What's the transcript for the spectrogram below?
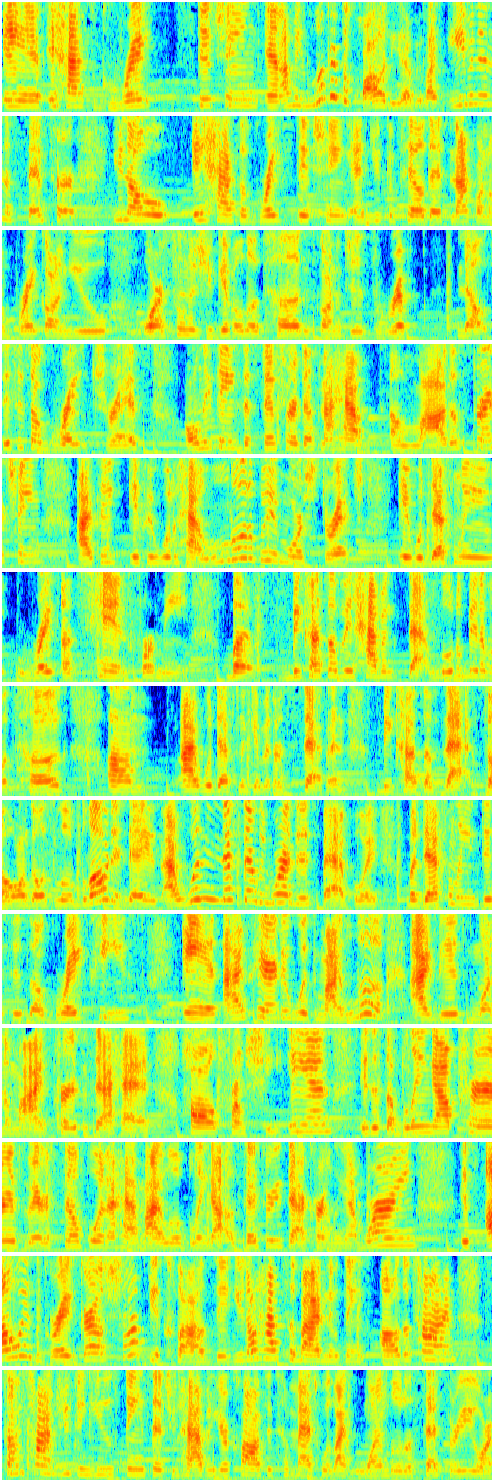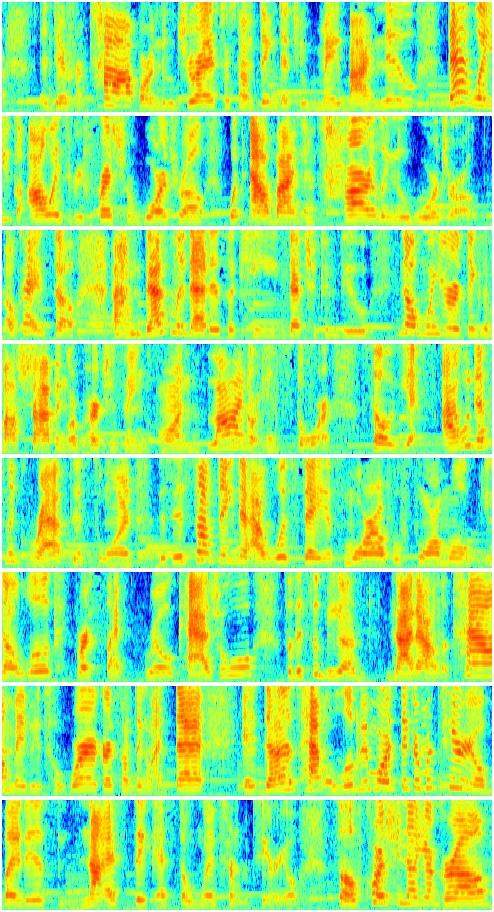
And it has great stitching. And I mean, look at the quality of it. Like even in the center, you know, it has a great stitching and you can tell that it's not going to break on you. Or as soon as you give a little tug, it's going to just rip. No, this is a great dress. Only thing, the center does not have a lot of stretching. I think if it would have had a little bit more stretch, it would definitely rate a 10 for me. But because of it having that little bit of a tug, um, I would definitely give it a seven because of that. So on those little bloated days, I wouldn't necessarily wear this bad boy, but definitely this is a great piece. And I paired it with my look. I did one of my purses that I had hauled from Shein. It is a bling out purse, very simple. And I have my little bling out accessories that I currently am wearing. It's always great, girls, shop your closet. You don't have to buy new things all the time. Sometimes you can use things that you have in your closet to match with like one little accessory or a different top or a new dress or something that you may buy new. That way you can always refresh your wardrobe without buying entirely new wardrobe. Okay, so um, definitely that is a key that you can do, you know, when you're thinking about shopping or purchasing online or in store. So yes, I would definitely grab this one. This is something that I would say is more of a formal, you know, look versus like real casual. So this would be a night out in the town, maybe to work or something like that. It does have a little bit more thicker material, but it is not as thick as the winter material. So of course, you know your girl.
